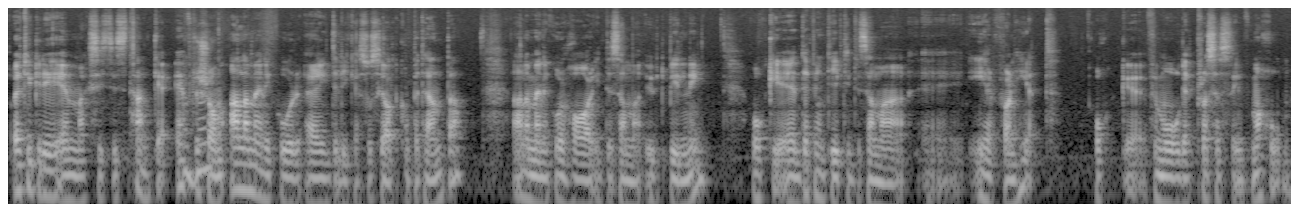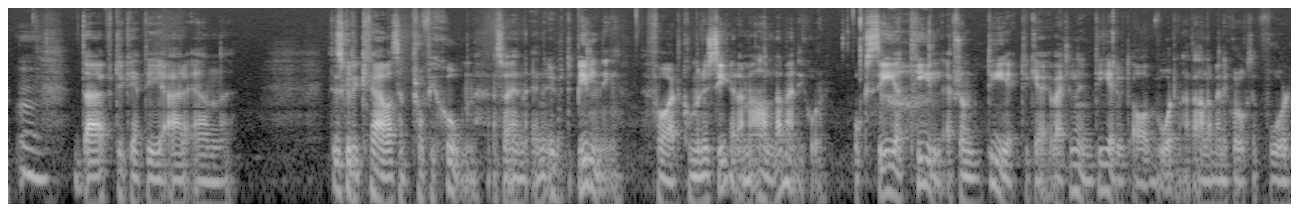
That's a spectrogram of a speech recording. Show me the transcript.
och jag tycker det är en marxistisk tanke, eftersom alla människor är inte lika socialt kompetenta. Alla människor har inte samma utbildning och eh, definitivt inte samma eh, erfarenhet och eh, förmåga att processa information. Därför tycker jag att det är en det skulle krävas en profession, alltså en, en utbildning för att kommunicera med alla människor och se till, eftersom det tycker jag är verkligen en del av vården, att alla människor också får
